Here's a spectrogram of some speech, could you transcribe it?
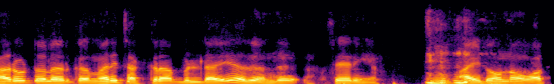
நருட்டோல இருக்கிற மாதிரி சக்கரா பில்ட் ஆகி அது வந்து சரிங்க. ஐ டோன்ட் நோ வாட்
